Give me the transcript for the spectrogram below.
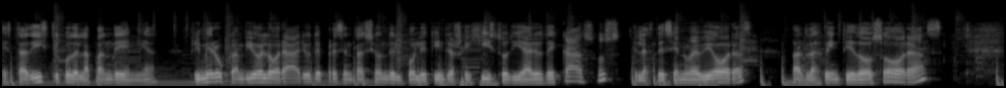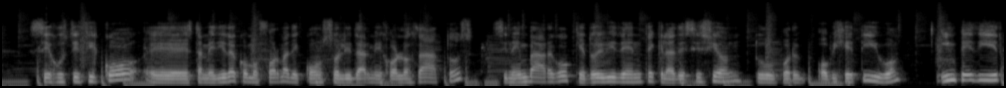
estadísticos de la pandemia. Primero cambió el horario de presentación del boletín de registro diario de casos de las 19 horas para las 22 horas se justificó eh, esta medida como forma de consolidar mejor los datos, sin embargo quedó evidente que la decisión tuvo por objetivo impedir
